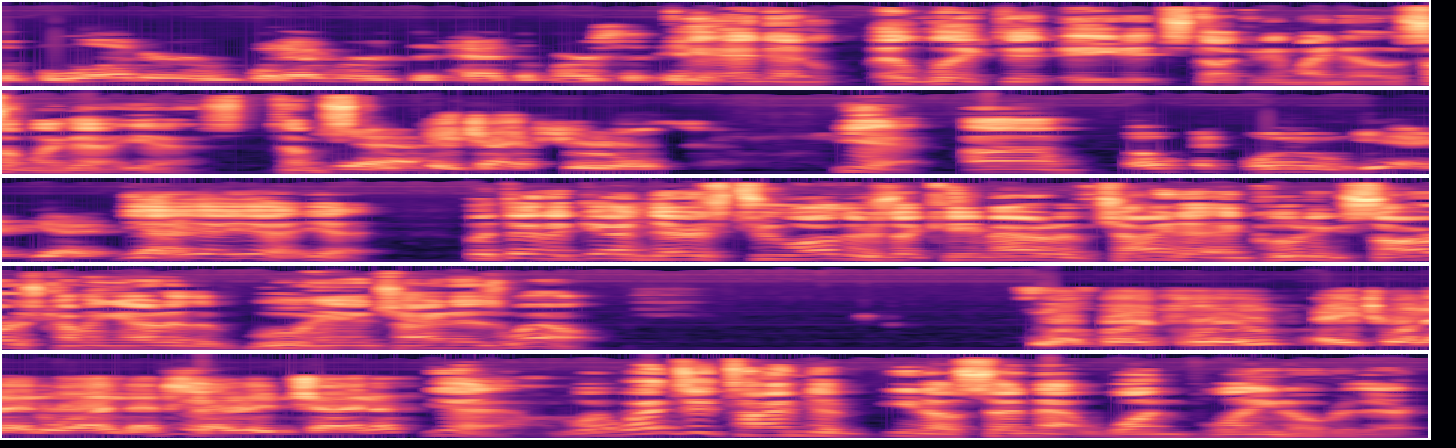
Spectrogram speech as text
the blood or whatever that had the MRSA in it. Yeah, and then I licked it, ate it, stuck it in my nose, something like that. Yeah, some Yeah. HIV rules. yeah, um, Open wound. Yeah, yeah, yeah, yeah, yeah, yeah. But then again, there's two others that came out of China, including SARS coming out of the Wuhan, China as well. Well, bird flu, H1N1, that Yeah. started in China. Yeah, when's it time to you know send that one plane over there?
